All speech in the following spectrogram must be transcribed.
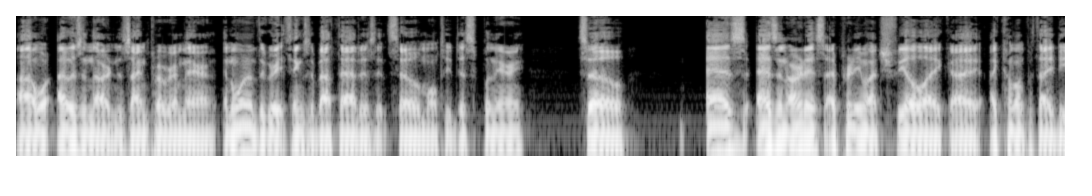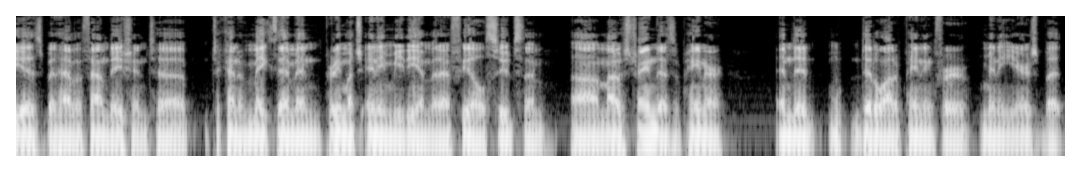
Uh, I was in the art and design program there, and one of the great things about that is it's so multidisciplinary. So, as as an artist, I pretty much feel like I, I come up with ideas, but have a foundation to to kind of make them in pretty much any medium that I feel suits them. Um, I was trained as a painter and did did a lot of painting for many years, but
